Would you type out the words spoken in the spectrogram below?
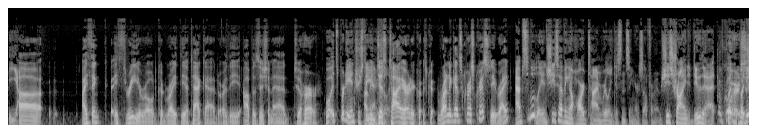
Yeah. Uh, I think a three-year-old could write the attack ad or the opposition ad to her. Well, it's pretty interesting. I interesting. mean, just tie her to Chris, run against Chris Christie, right? Absolutely, and she's having a hard time really distancing herself from him. She's trying to do that, Of but- course, but, yeah.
